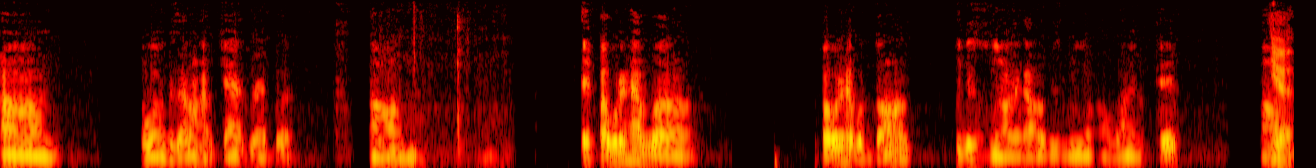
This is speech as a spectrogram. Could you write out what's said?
Um, well, because I don't have cats, right? But um, if I were to have a, if I were to have a dog, because you know, like I always be on one in a pit. Um, yeah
